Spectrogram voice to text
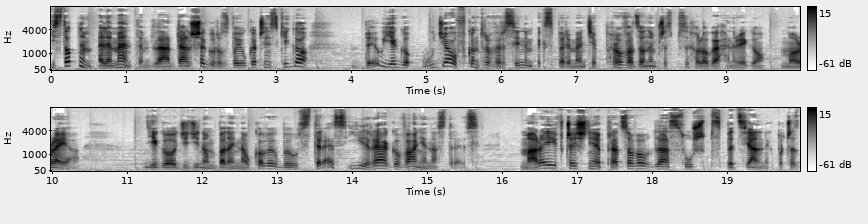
Istotnym elementem dla dalszego rozwoju Kaczyńskiego był jego udział w kontrowersyjnym eksperymencie prowadzonym przez psychologa Henry'ego Moreya. Jego dziedziną badań naukowych był stres i reagowanie na stres. Murray wcześniej pracował dla służb specjalnych podczas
